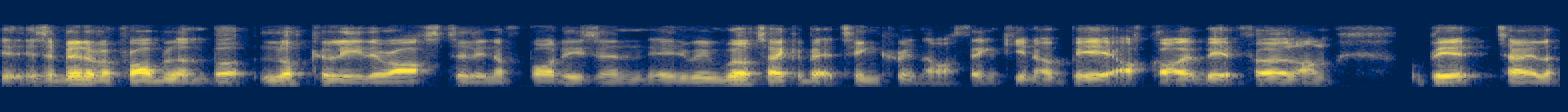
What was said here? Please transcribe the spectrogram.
is a bit of a problem. But luckily, there are still enough bodies, and it, we will take a bit of tinkering, though. I think you know, be it Okay, be it Furlong, be it Taylor.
